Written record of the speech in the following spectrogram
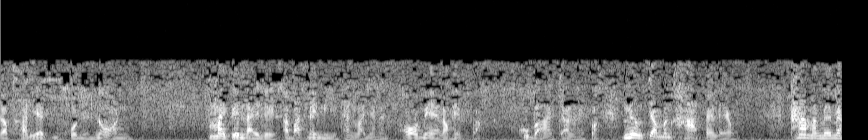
กับพระเดียบุคคลนอน ไม่เป็นไรเลยอบัตไม่มีท่านว่าอย่างนั้นพ่อแม่เราให้ฟังครูบาอาจารย์ให้ฟังเนื่องจากมันขาดไปแล้ว ถ้ามันไม่ไม่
